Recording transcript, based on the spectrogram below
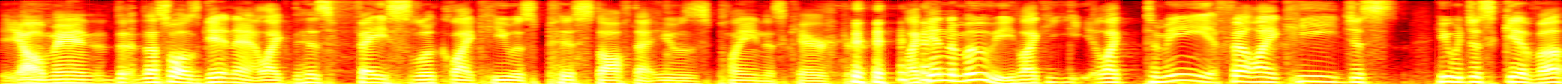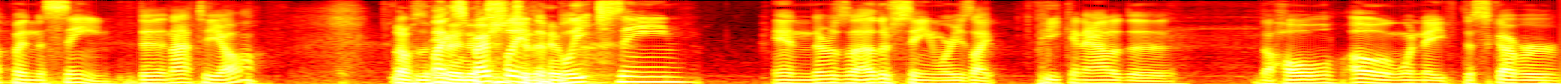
Yo, man, th- that's what I was getting at. Like his face looked like he was pissed off that he was playing this character. like in the movie, like he, like to me, it felt like he just he would just give up in the scene. Did it not to y'all? Like especially the bleach scene, and there was another scene where he's like peeking out of the the hole. Oh, when they discover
